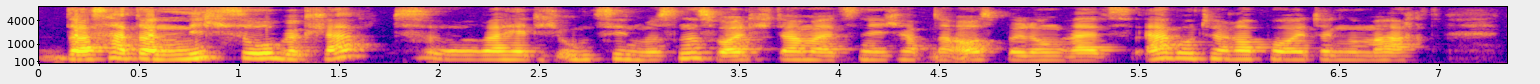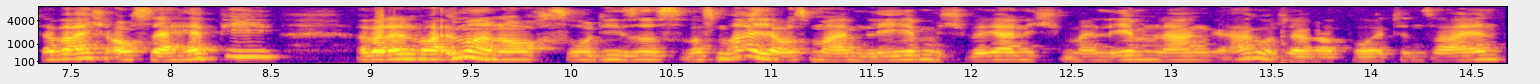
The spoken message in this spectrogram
das hat dann nicht so geklappt. Äh, da hätte ich umziehen müssen. Das wollte ich damals nicht. Ich habe eine Ausbildung als Ergotherapeutin gemacht. Da war ich auch sehr happy. Aber dann war immer noch so dieses, was mache ich aus meinem Leben? Ich will ja nicht mein Leben lang Ergotherapeutin sein.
